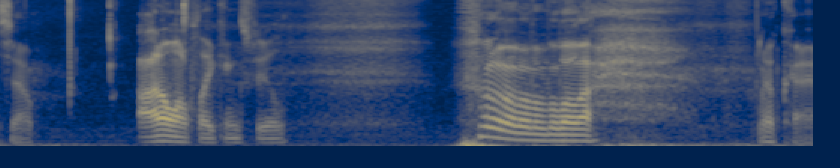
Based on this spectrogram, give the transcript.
So I don't want to play King's Field. okay.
